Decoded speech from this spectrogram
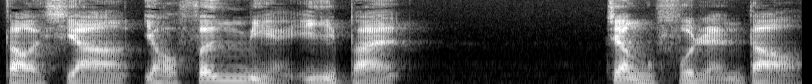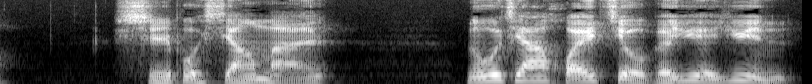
倒像要分娩一般。”郑夫人道。实不相瞒，奴家怀九个月孕，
